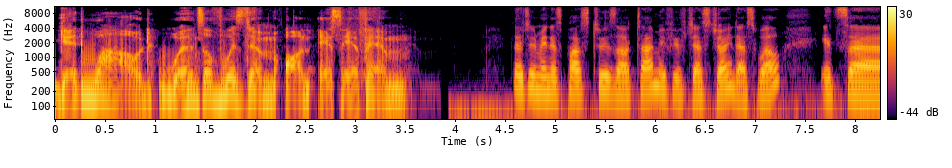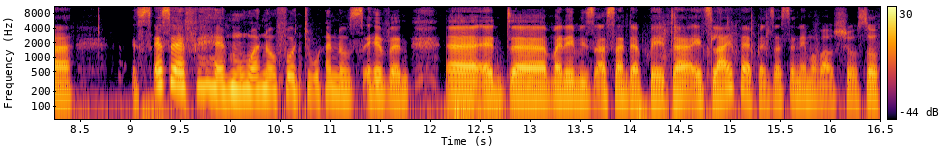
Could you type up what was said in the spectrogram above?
Get wowed. Words of wisdom on SAFM. 13 minutes past two is our time. If you've just joined us, well, it's uh, SFM 104 to 107. Uh, and uh, my name is Asanda Peta. It's Life Happens. That's the name of our show. So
